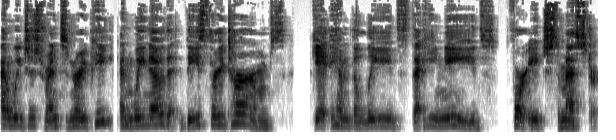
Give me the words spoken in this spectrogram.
and we just rinse and repeat. And we know that these three terms get him the leads that he needs for each semester.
